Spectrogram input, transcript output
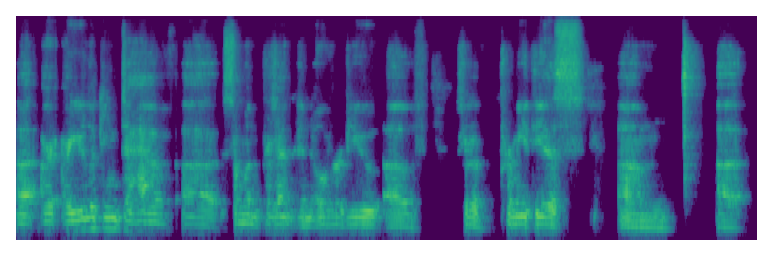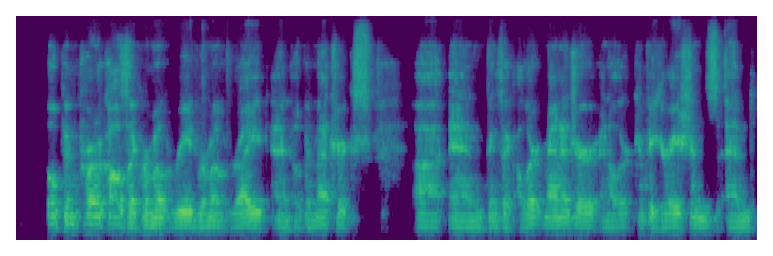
Uh, are, are you looking to have uh, someone present an overview of sort of Prometheus um, uh, open protocols like remote read, remote write, and open metrics, uh, and things like alert manager and alert configurations, and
